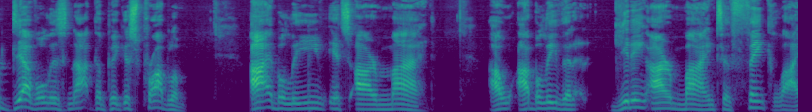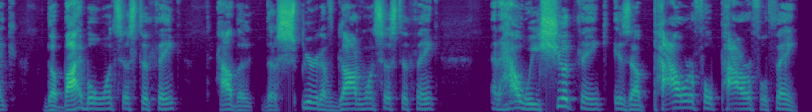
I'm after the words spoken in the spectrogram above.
devil is not the biggest problem. I believe it's our mind. I, I believe that getting our mind to think like the Bible wants us to think, how the, the Spirit of God wants us to think, and how we should think is a powerful, powerful thing.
